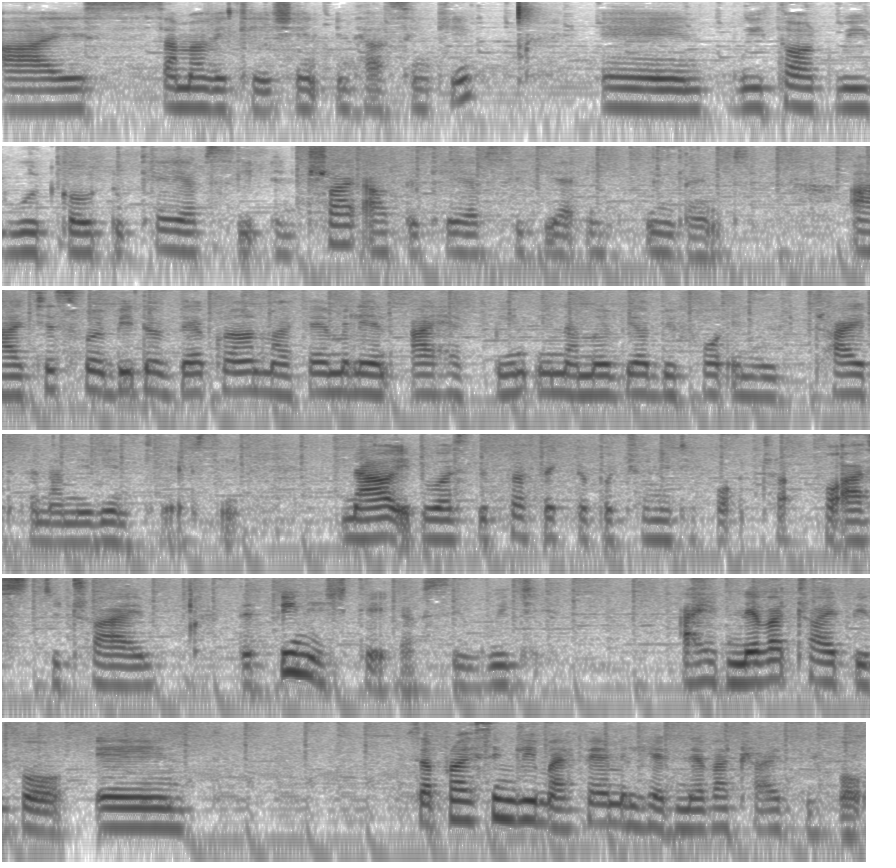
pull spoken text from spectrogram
I's summer vacation in Helsinki. And we thought we would go to KFC and try out the KFC here in Finland. Uh, just for a bit of background, my family and I have been in Namibia before and we've tried the Namibian KFC now it was the perfect opportunity for, for us to try the Finnish KFC, which I had never tried before. And surprisingly, my family had never tried before,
